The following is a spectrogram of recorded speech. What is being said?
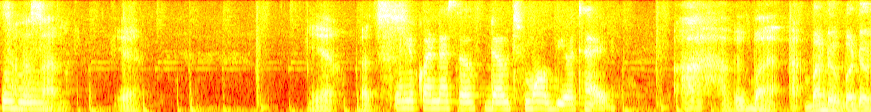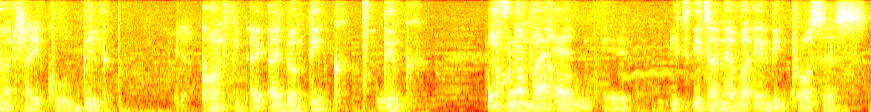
Sana sana. Yeah. Yeah, that's Nilikuwa na self doubt more of your time. ah, bado bado na try ku build yeah, confidence. I, I don't think think It's never ends. eh, it's it's a never ending process.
